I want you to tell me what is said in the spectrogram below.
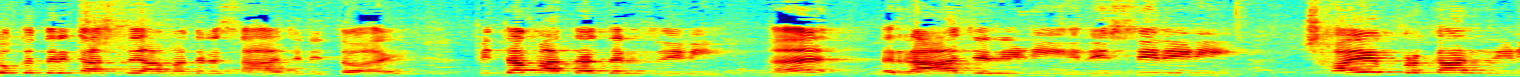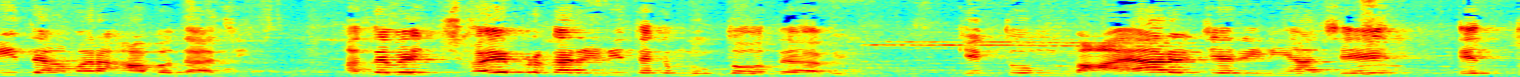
লোকেদের কাছ থেকে আমাদের সাহায্য নিতে হয় পিতা মাতাদের ঋণী হ্যাঁ রাজ ঋণী ঋষি ঋণী ছয় প্রকার ঋণীতে আমরা আবদ্ধ আছি অতএব এই ছয় প্রকার ঋণী থেকে মুক্ত হতে হবে কিন্তু মায়ার যে ঋণী আছে এত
